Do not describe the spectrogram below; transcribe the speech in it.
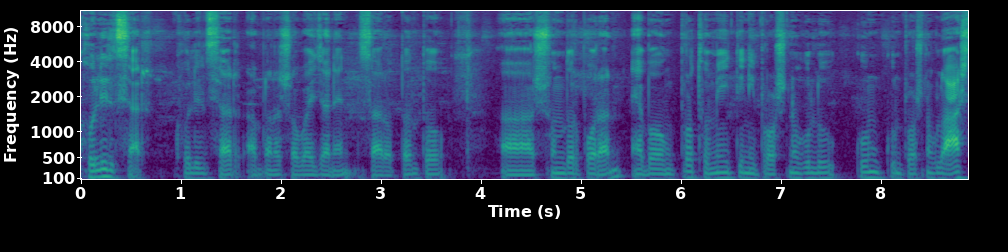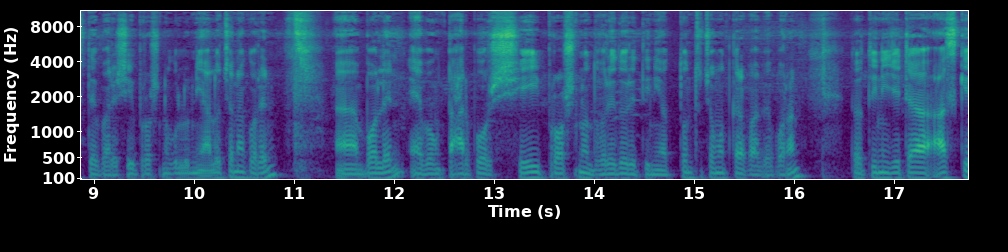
খলিল স্যার। খলিল স্যার আপনারা সবাই জানেন, স্যার অত্যন্ত সুন্দর পড়ান এবং প্রথমেই তিনি প্রশ্নগুলো, কোন কোন প্রশ্নগুলো আসতে পারে সেই প্রশ্নগুলো নিয়ে আলোচনা করেন বলেন এবং তারপর সেই প্রশ্ন ধরে ধরে তিনি অত্যন্ত চমৎকারভাবে পড়ান। তো তিনি যেটা আজকে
